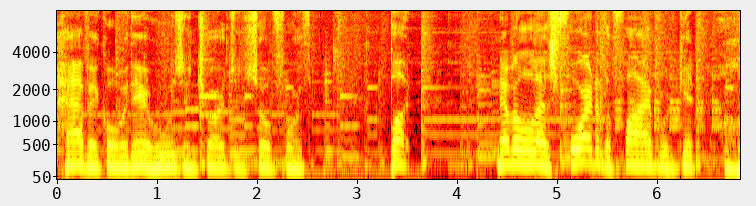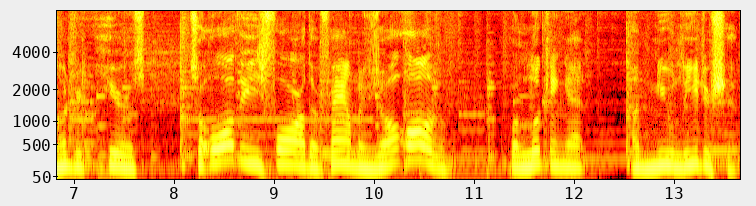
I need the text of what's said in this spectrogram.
havoc over there who was in charge and so forth. But nevertheless, four out of the five would get 100 years. So all these four other families, all, all of them, were looking at a new leadership.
